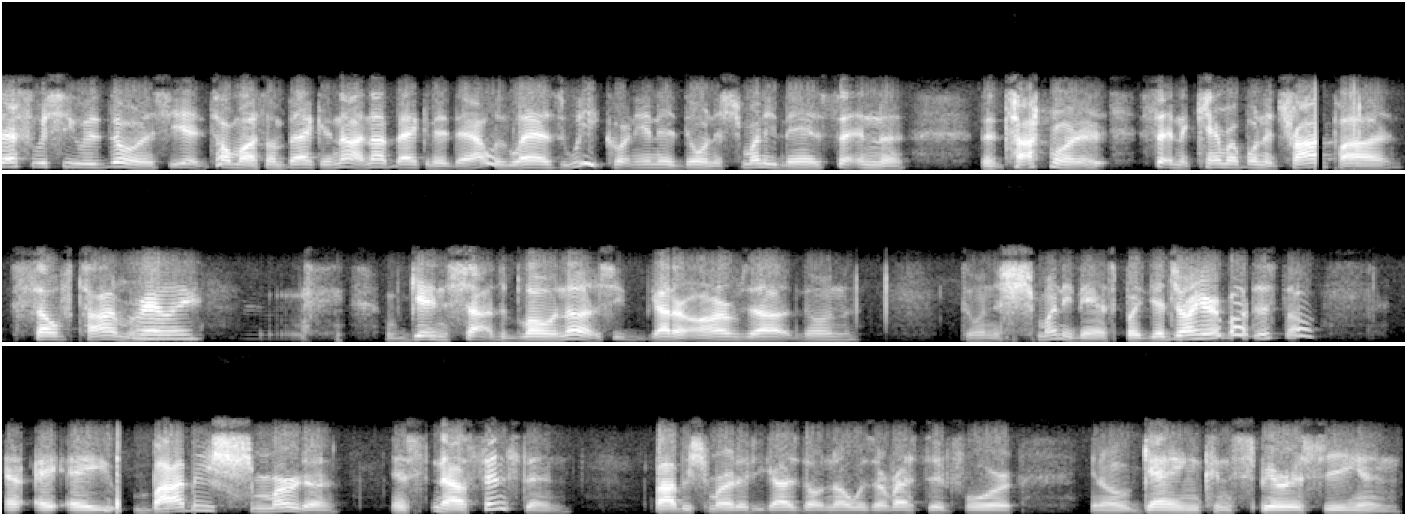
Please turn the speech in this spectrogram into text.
that's what she was doing. She had talking about some back in not not back in the day. I was last week. Courtney in there doing the shmoney dance, setting the the timer, setting the camera up on the tripod, self timer. Really? Getting shots blown up. She got her arms out doing doing the shmoney dance. But did y'all hear about this though? A, a, a Bobby Shmurda, and now since then, Bobby Shmurda, if you guys don't know, was arrested for, you know, gang conspiracy and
